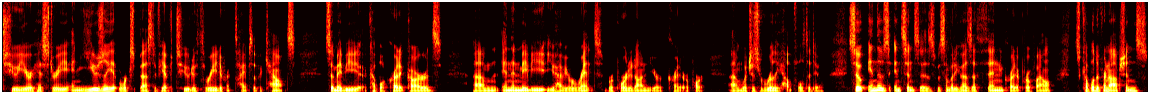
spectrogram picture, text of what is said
two year history, and usually it works best if you have two to three different types of accounts. So maybe a couple credit cards, um, and then maybe you have your rent reported on your credit report um, which is really helpful to do. So, in those instances, with somebody who has a thin credit profile, there's a couple different options.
